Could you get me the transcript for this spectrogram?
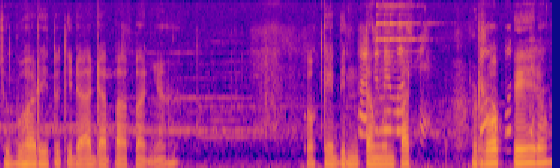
Subuh hari itu tidak ada apa-apanya oke bintang 4 rope dong.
